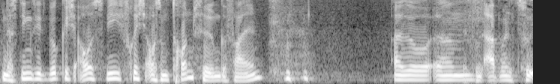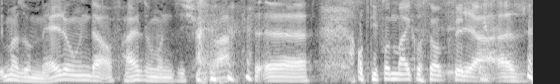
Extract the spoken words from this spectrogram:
Und das Ding sieht wirklich aus wie frisch aus dem Tron-Film gefallen. Also ähm, Und ab und zu immer so Meldungen da auf Heise, wo man sich fragt, äh, ob die von Microsoft sind. ja, also,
